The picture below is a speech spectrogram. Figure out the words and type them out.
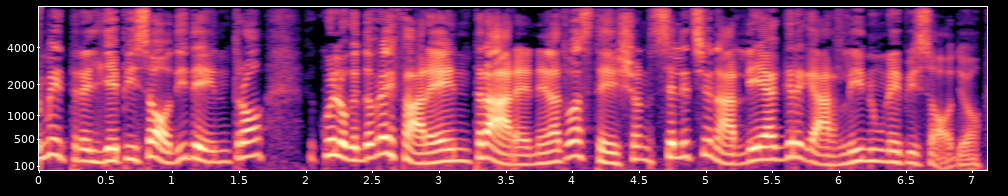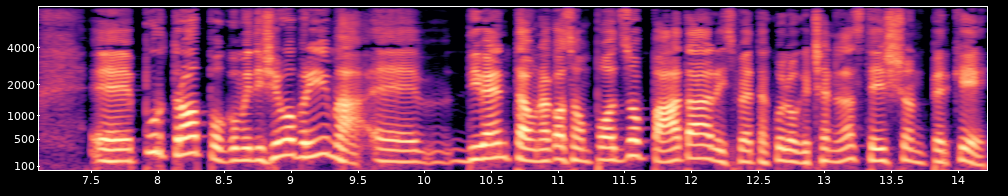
mettere gli episodi dentro, quello che dovrai fare è entrare nella tua station, selezionarli e aggregarli in un episodio. Eh, purtroppo, come dicevo prima, eh, diventa una cosa un po' azzoppata rispetto a quello che c'è nella station perché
